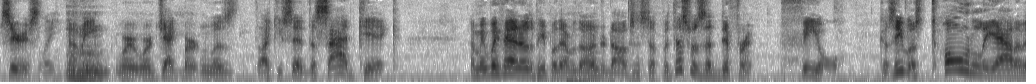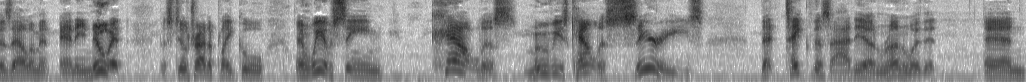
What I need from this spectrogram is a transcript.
Seriously, I mm-hmm. mean, where where Jack Burton was, like you said, the sidekick. I mean, we've had other people that were the underdogs and stuff, but this was a different feel because he was totally out of his element and he knew it, but still tried to play cool. And we have seen countless movies, countless series that take this idea and run with it. And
